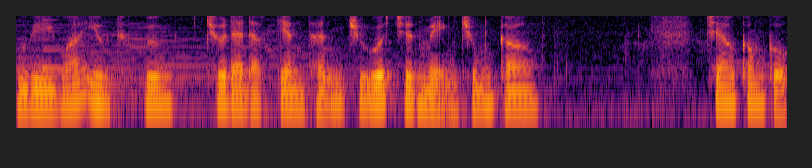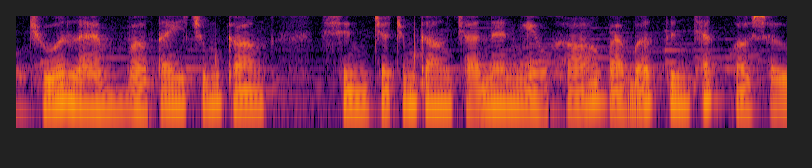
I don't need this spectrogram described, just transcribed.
vì quá yêu thương, chúa đã đặt danh thánh chúa trên miệng chúng con trao công cuộc chúa làm vào tay chúng con. Xin cho chúng con trở nên nghèo khó và bớt tin chắc vào sự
